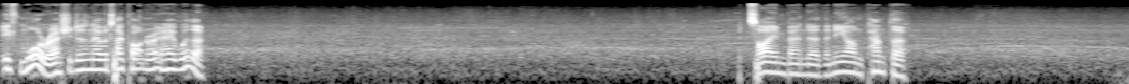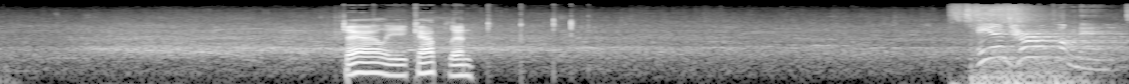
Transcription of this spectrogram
if more rare, she doesn't have a tag partner right here with her. The Time Bender, the Neon Panther. Sally Kaplan. And her opponent,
